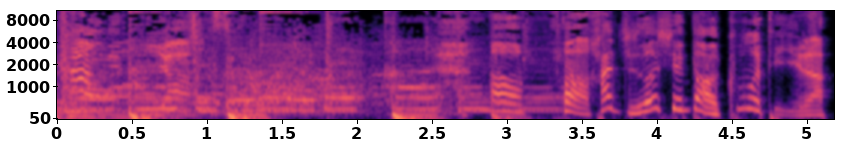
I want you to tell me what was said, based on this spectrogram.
看你呀！啊啊，还知道先打裤提上。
